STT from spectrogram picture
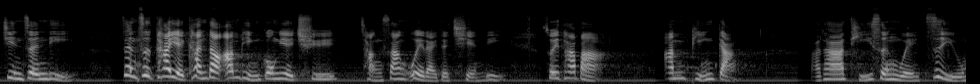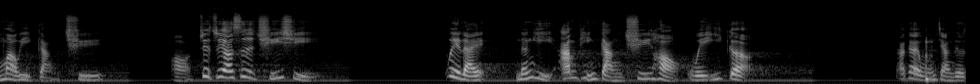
竞争力，甚至他也看到安平工业区厂商未来的潜力，所以他把安平港把它提升为自由贸易港区。哦，最主要是取许未来能以安平港区哈为一个大概我们讲的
